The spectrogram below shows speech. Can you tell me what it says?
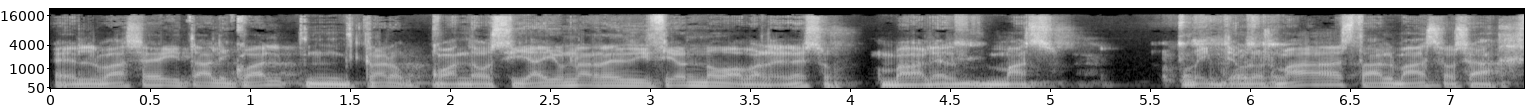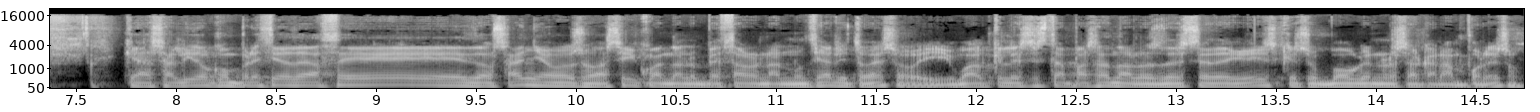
el base y tal y cual. Mm, claro, cuando si hay una reedición no va a valer eso, va a valer más. 20 euros más, tal más. O sea, que ha salido con precio de hace dos años o así, cuando lo empezaron a anunciar y todo eso. Igual que les está pasando a los de SD Games, que supongo que no lo sacarán por eso.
